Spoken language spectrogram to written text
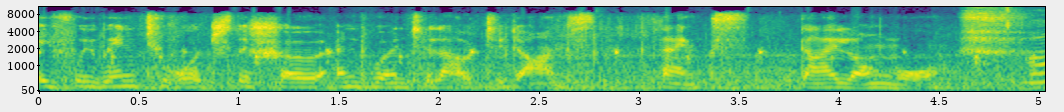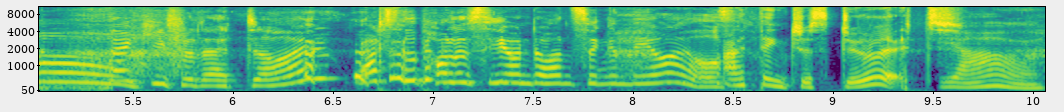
if we went to watch the show and weren't allowed to dance. Thanks, Di Longmore. Oh. Thank you for that, Di. What's the policy on dancing in the aisles? I think just do it. Yeah.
